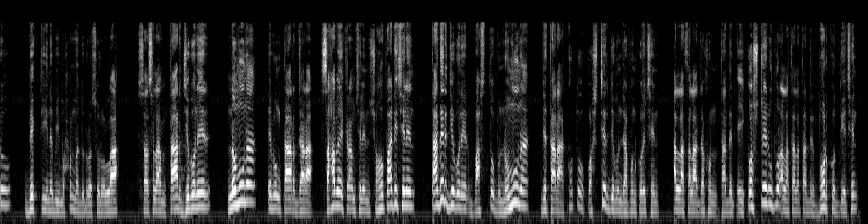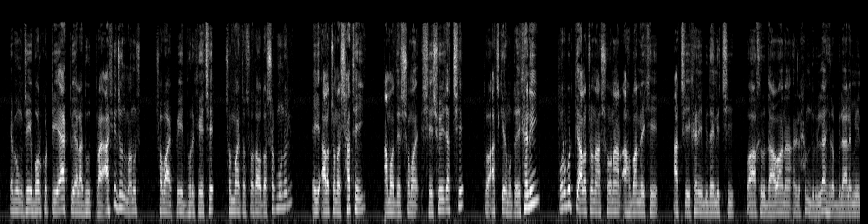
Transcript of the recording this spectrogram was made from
ব্যক্তি নবী মোহাম্মদুর রসুল্লাহ সাল্লাম তার জীবনের নমুনা এবং তার যারা সাহাবে একরাম ছিলেন, সহপাঠী ছিলেন, তাদের জীবনের বাস্তব নমুনা যে তারা কত কষ্টের জীবনযাপন করেছেন, আল্লাহ তালা যখন তাদের এই কষ্টের উপর আল্লাহ তালা তাদের বরকত দিয়েছেন এবং যে বরকতটি এক পেয়ালা দুধ প্রায় আশি জন মানুষ সবাই পেট ভরে খেয়েছে। সম্মানিত শ্রোতা ও দর্শক মণ্ডলী, এই আলোচনার সাথেই আমাদের সময় শেষ হয়ে যাচ্ছে। তো আজকের মতো এখানেই। পরবর্তী আলোচনা শোনার আহ্বান রেখে আজকে এখানেই বিদায় নিচ্ছি। ও আখির দাওয়ানা আলহামদুলিল্লাহ রবিল আলমিন।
